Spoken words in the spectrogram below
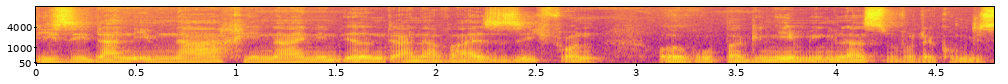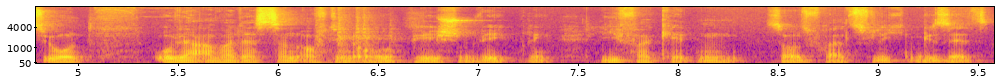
die sie dann im Nachhinein in irgendeiner Weise sich von Europa genehmigen lassen, von der Kommission oder aber das dann auf den europäischen Weg bringen. Lieferketten, Sorgfaltspflichtengesetz,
